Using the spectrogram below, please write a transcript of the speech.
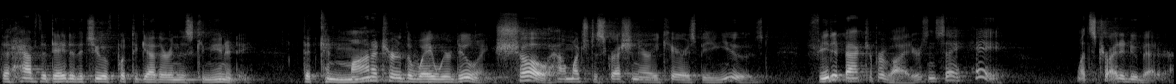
that have the data that you have put together in this community that can monitor the way we're doing, show how much discretionary care is being used, feed it back to providers, and say, hey, let's try to do better.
